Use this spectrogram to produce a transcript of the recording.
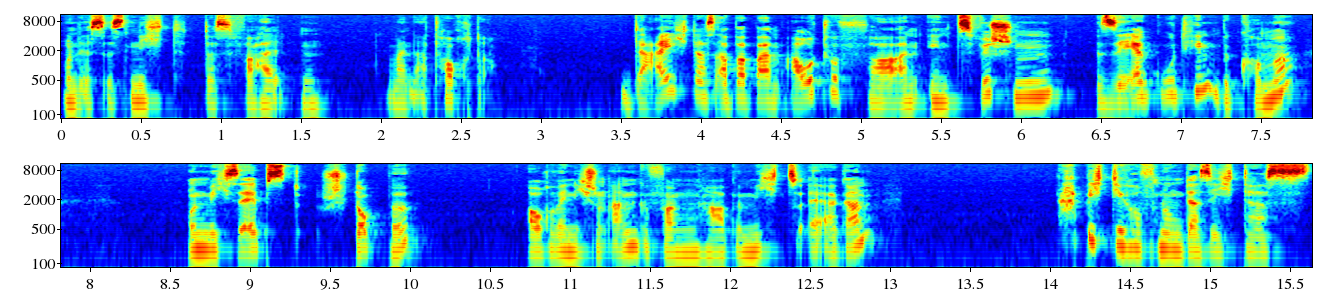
Und es ist nicht das Verhalten meiner Tochter. Da ich das aber beim Autofahren inzwischen sehr gut hinbekomme und mich selbst stoppe, auch wenn ich schon angefangen habe, mich zu ärgern, habe ich die Hoffnung, dass ich das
